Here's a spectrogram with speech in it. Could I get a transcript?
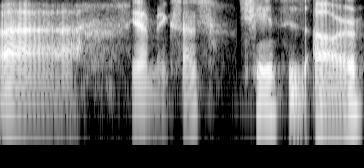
Uh yeah, makes sense. Chances are,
